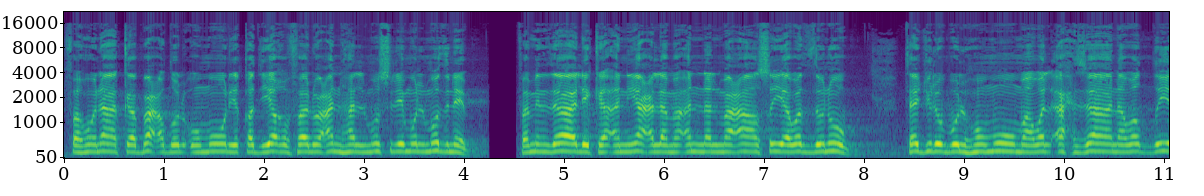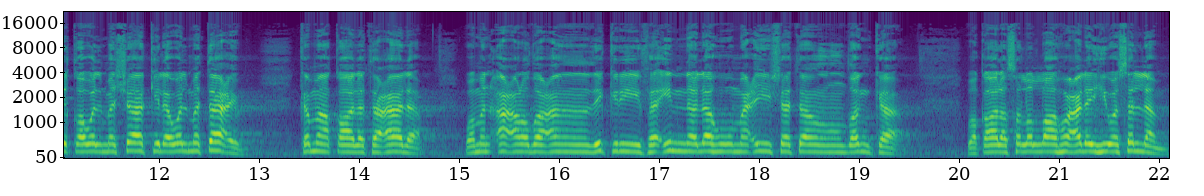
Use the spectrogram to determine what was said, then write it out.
فهناك بعض الأمور قد يغفل عنها المسلم المذنب فمن ذلك أن يعلم أن المعاصي والذنوب تجلب الهموم والأحزان والضيق والمشاكل والمتاعب. كما قال تعالى ومن أعرض عن ذكري فإن له معيشة ضنكا وقال صلى الله عليه وسلم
